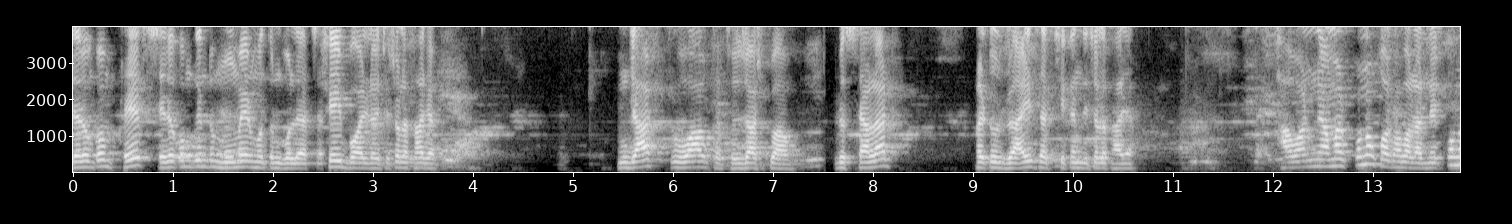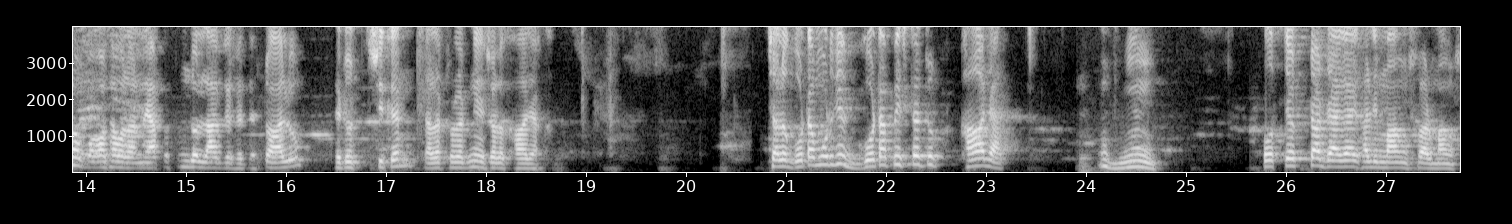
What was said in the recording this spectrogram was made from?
যেরকম ফ্রেশ সেরকম কিন্তু মোমের মতন গলে আছে সেই বয়েল হয়েছে, চলো খাওয়া যাক। জাস্ট ওয়াও খাচ্ছে জাস্ট ওয়াও একটু স্যালাড একটু রাইস আর চিকেন দিয়ে চলো খাওয়া যাক। খাওয়ার নিয়ে আমার কোনো কথা বলার নেই, কোনো কথা বলার নেই, এত সুন্দর লাগছে খেতে। একটু আলু, একটু চিকেন স্যালাড ট্যালাড নিয়ে চলো খাওয়া যাক। চলো গোটা মুরগির গোটা পিসটা একটু খাওয়া যাক। হুম। প্রত্যেকটা জায়গায় খালি মাংস আর মাংস।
